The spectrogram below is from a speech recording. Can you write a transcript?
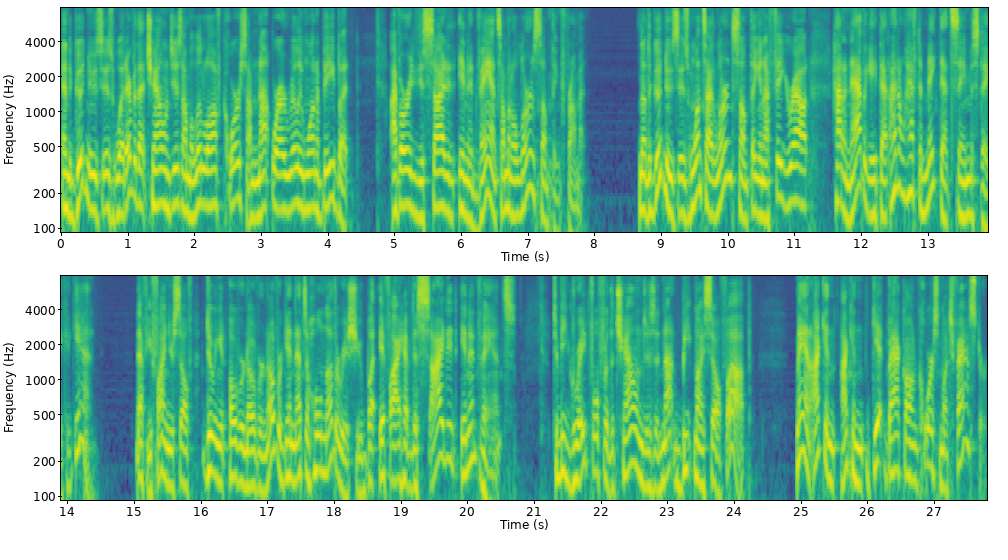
And the good news is, whatever that challenge is, I'm a little off course. I'm not where I really want to be, but I've already decided in advance I'm going to learn something from it. Now, the good news is, once I learn something and I figure out how to navigate that, I don't have to make that same mistake again. Now, if you find yourself doing it over and over and over again, that's a whole nother issue. But if I have decided in advance to be grateful for the challenges and not beat myself up, man, I can I can get back on course much faster.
